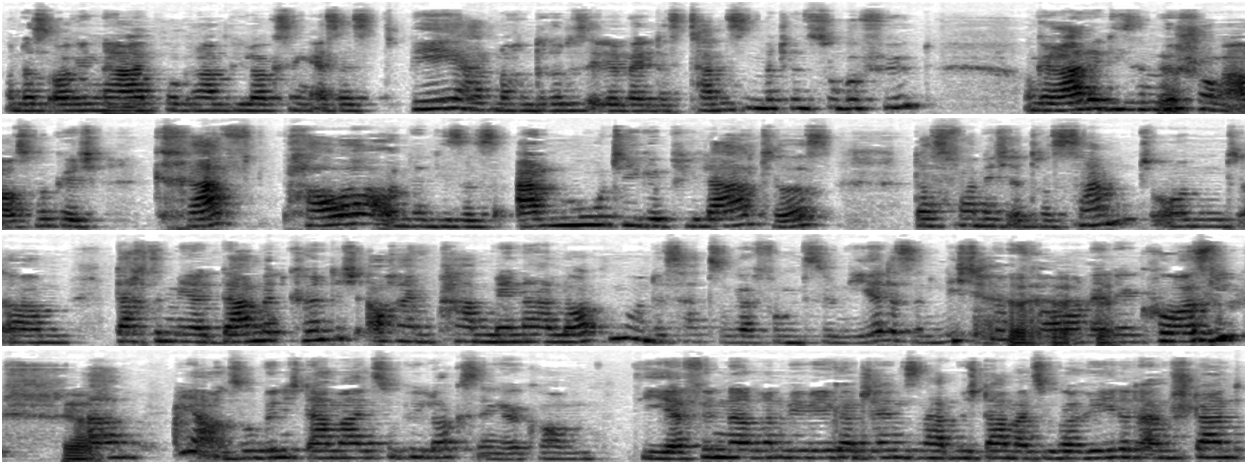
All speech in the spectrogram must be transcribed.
Und das Originalprogramm Piloxing SSP hat noch ein drittes Element, das Tanzen mit hinzugefügt. Und gerade diese Mischung aus wirklich Kraft, Power und dann dieses anmutige Pilates, das fand ich interessant und ähm, dachte mir, damit könnte ich auch ein paar Männer locken und es hat sogar funktioniert. Es sind nicht nur Frauen in den Kursen. Ja. Ähm, ja, und so bin ich damals zu Piloxing gekommen. Die Erfinderin Viveka Jensen hat mich damals überredet am Stand,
